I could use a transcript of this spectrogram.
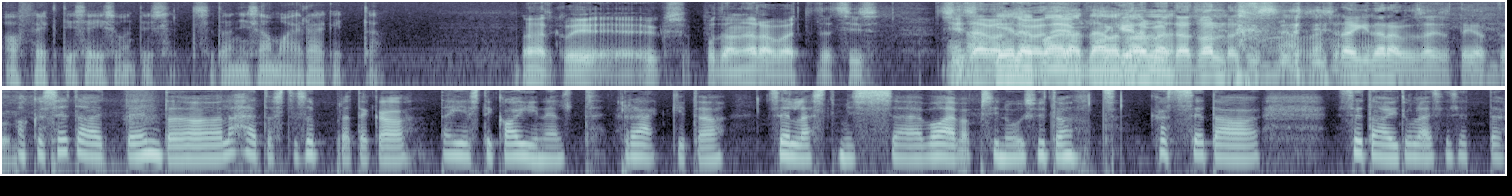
afektiseisundis, et seda niisama ei räägita. noh, et kui üks pudel on ära võetud, et siis siis lähevad keelepaelad lähevad valla. lähevad valla, siis, siis räägid ära, kuidas asjad tegelikult on. aga seda, et enda lähedaste sõpradega täiesti kainelt rääkida sellest, mis äh, vaevab sinu südant, kas seda, seda ei tule siis ette?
